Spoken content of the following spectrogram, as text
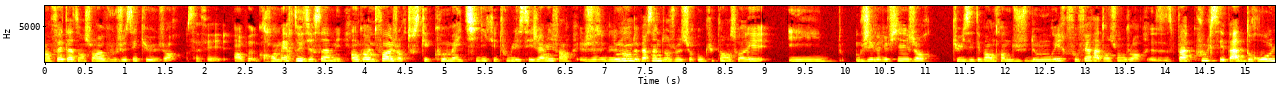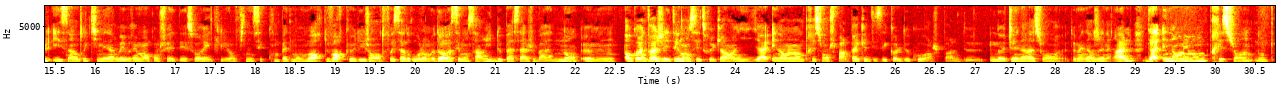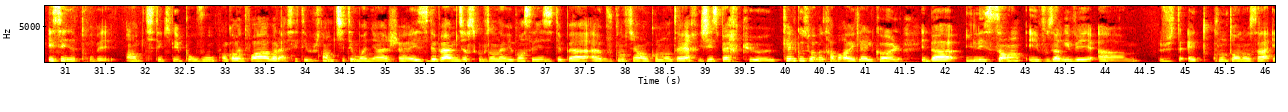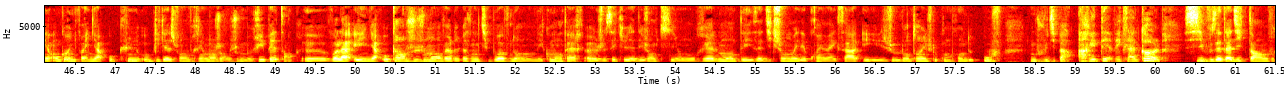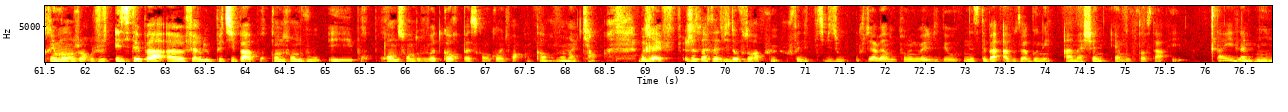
faites attention à vous. Je sais que, genre, ça fait un peu grand-mère de dire ça, mais encore une fois, genre, tout ce qui est coma éthylique et tout, laissez jamais. Enfin, le nombre de personnes dont je me suis occupée en soirée et où j'ai vérifié, genre, qu'ils étaient pas en train de juste de mourir. Faut faire attention, genre, c'est pas cool, c'est pas drôle. Et c'est un truc qui m'énervait vraiment quand je faisais des soirées et que les gens finissaient complètement morts. De voir que les gens trouvaient ça drôle en mode oh c'est bon, c'est un rite de passage. Bah non. Euh, encore une fois, j'ai été dans ces trucs. Hein. Il y a énormément de pression. Je parle pas que des écoles de co, hein. je parle de notre génération euh, de manière générale. Il y a énormément de pression. Donc essayez de trouver un petit équilibre pour vous. Encore une fois, voilà, c'était juste un petit témoignage. Euh, n'hésitez pas à me dire ce que vous en avez pensé. N'hésitez pas à vous confier en commentaire. J'espère que quel que soit votre rapport avec l'alcool, et eh bah il est sain et vous arrivez à juste être content dans ça. Et encore une fois il n'y a aucune obligation vraiment genre je me répète hein. euh, voilà et il n'y a aucun jugement vers les personnes qui boivent dans mes commentaires. Euh, je sais qu'il y a des gens qui ont réellement des addictions et des problèmes avec ça et je l'entends et je le comprends de ouf donc je vous dis pas arrêtez avec l'alcool. Si vous êtes addict hein, vraiment genre juste n'hésitez pas à faire le petit pas pour prendre soin de vous et pour prendre soin de votre corps parce qu'encore une fois un corps on en a qu'un. Bref j'espère que cette vidéo vous aura plu. Je vous fais des petits bisous. Je vous dis à bientôt pour une nouvelle vidéo. N'hésitez pas à vous abonner à ma chaîne et à mon compte Insta. Et bye l'ami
